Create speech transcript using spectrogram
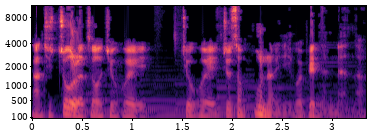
那去做了之后，就会就会就算不能，也会变成能了。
